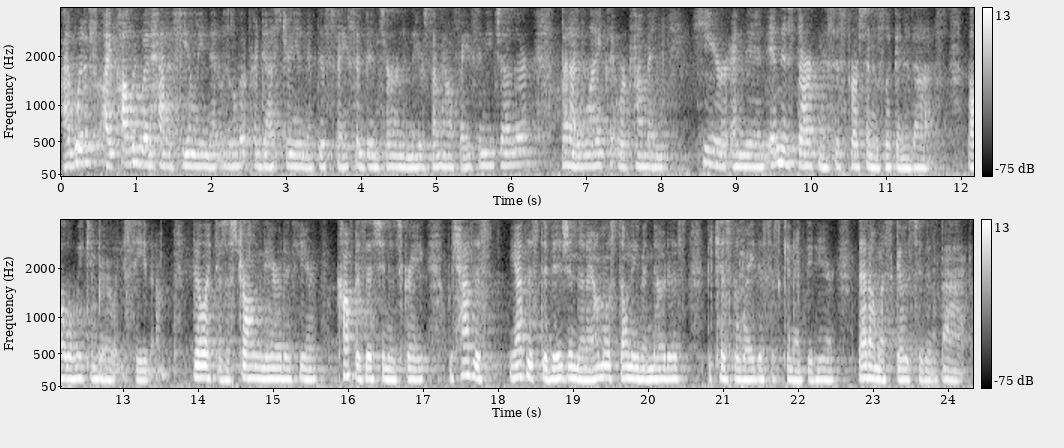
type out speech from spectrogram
I would have, I probably would have had a feeling that it was a little bit pedestrian if this face had been turned and they were somehow facing each other. But I like that we're coming here and then in this darkness, this person is looking at us, although we can barely see them. Feel like there's a strong narrative here. Composition is great. We have this, we have this division that I almost don't even notice because the way this is connected here, that almost goes to the back.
